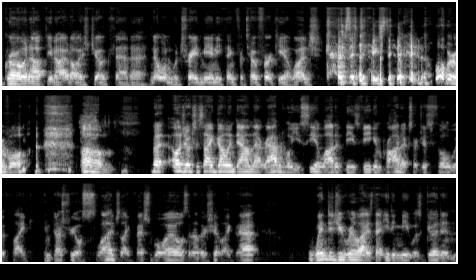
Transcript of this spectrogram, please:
growing up, you know, I would always joke that uh, no one would trade me anything for Tofurkey at lunch because it tasted horrible. Um, but all jokes aside, going down that rabbit hole, you see a lot of these vegan products are just filled with like industrial sludge, like vegetable oils and other shit like that. When did you realize that eating meat was good? And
